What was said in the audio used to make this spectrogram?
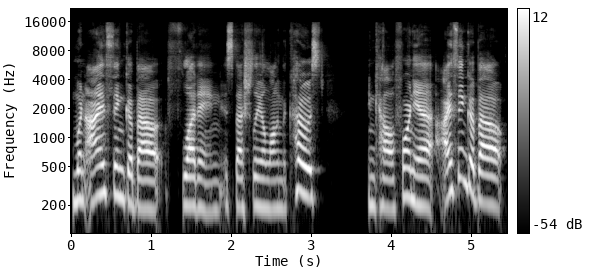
when I think about flooding, especially along the coast in California, I think about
